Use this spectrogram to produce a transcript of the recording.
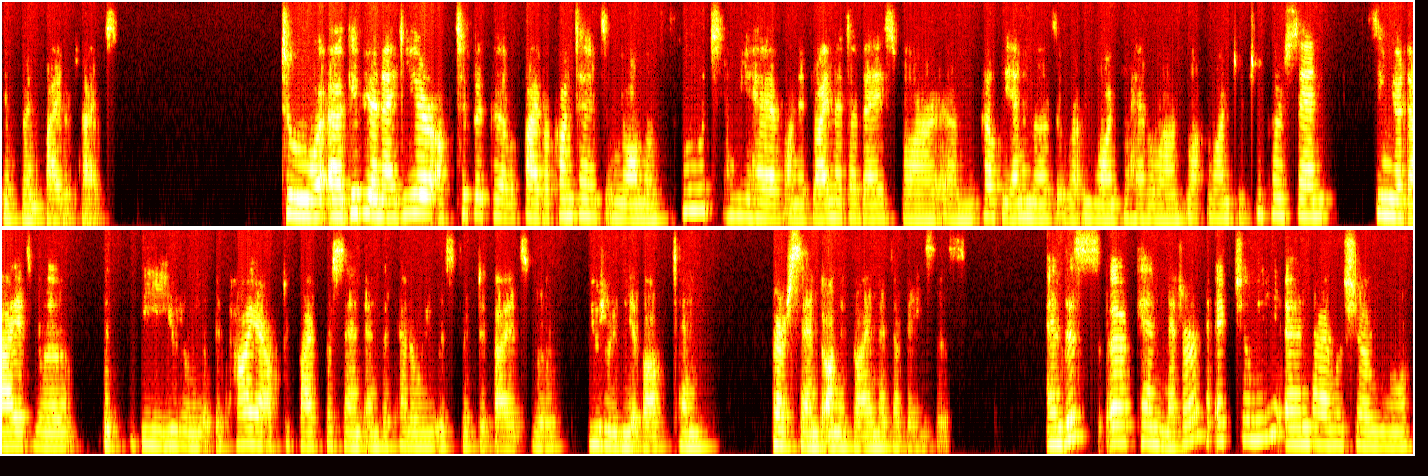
different fiber types. To uh, give you an idea of typical fiber contents in normal food, we have on a dry matter base for um, healthy animals, we want to have around 1 to 2%. Senior diets will be usually a bit higher, up to 5%, and the calorie restricted diets will usually be above 10% on a dry matter basis. And this uh, can matter actually, and I will show you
